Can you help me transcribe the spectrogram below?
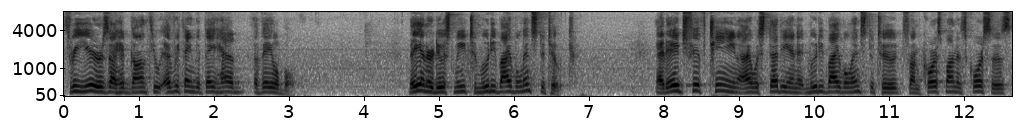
three years, I had gone through everything that they had available. They introduced me to Moody Bible Institute. At age 15, I was studying at Moody Bible Institute on correspondence courses.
